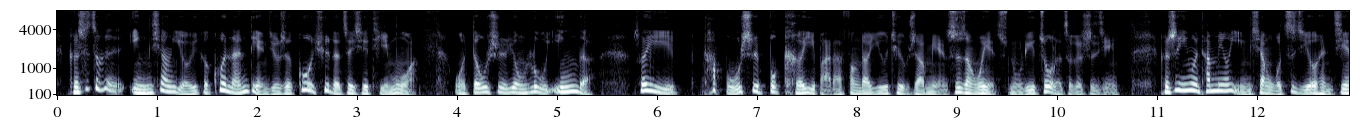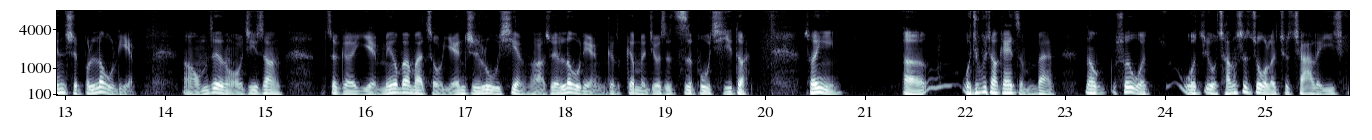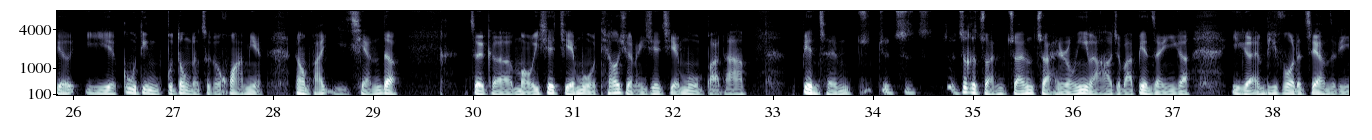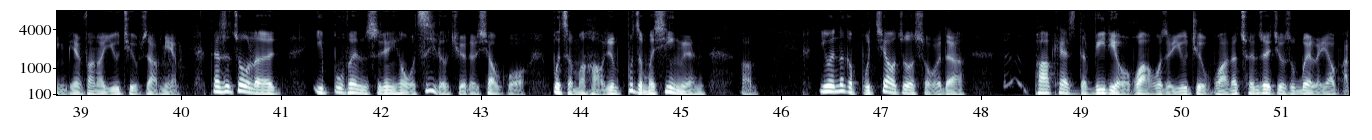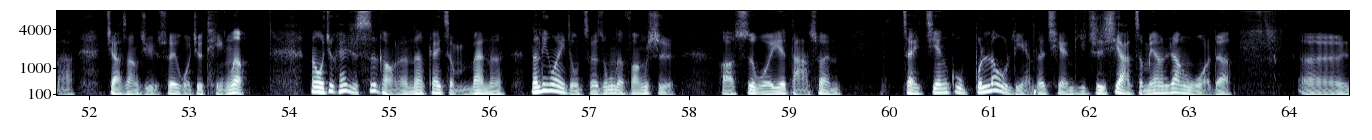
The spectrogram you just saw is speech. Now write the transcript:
可是这个影像有一个困难点，就是过去的这些题目啊，我都是用录音的，所以它不是不可以把它放到 YouTube 上面。事实上，我也是努力做了这个事情，可是因为它没有影像，我自己又很坚持不露脸啊。我们这种偶机上，这个也没有办法走颜值路线哈，所以露脸根根本就是自曝其短，所以呃。我就不知道该怎么办，那所以，我我有尝试做了，就加了一些一页固定不动的这个画面，然后把以前的这个某一些节目，挑选了一些节目，把它变成就这这个转转转很容易了哈，就把它变成一个一个 MP4 的这样子的影片放到 YouTube 上面。但是做了一部分时间以后，我自己都觉得效果不怎么好，就不怎么吸引人啊，因为那个不叫做所谓的。Podcast 的 video 化或者 YouTube 化，那纯粹就是为了要把它加上去，所以我就停了。那我就开始思考了，那该怎么办呢？那另外一种折中的方式啊，是我也打算在兼顾不露脸的前提之下，怎么样让我的呃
